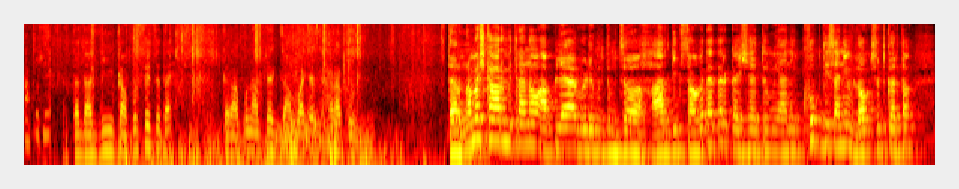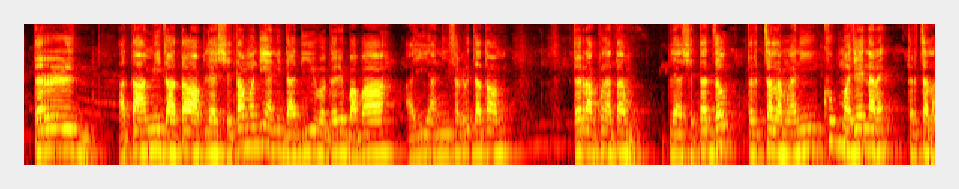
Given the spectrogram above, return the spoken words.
कापूस आता दादी कापूस वेचत आहे. तर आपण आपल्या जांबाच्या झाडाकडून. तर नमस्कार मित्रांनो आपल्या व्हिडिओमध्ये तुमचं हार्दिक स्वागत आहे. तर कसे आहे तुम्ही? आणि खूप दिवसांनी व्लॉग शूट करतो. तर आता आम्ही जातो आपल्या शेतामध्ये आणि दादी वगैरे बाबा आई आणि सगळेच जातो आम्ही. तर आपण आता आपल्या शेतात जाऊ. तर चला मग. आणि खूप मजा येणार आहे. तर चला.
